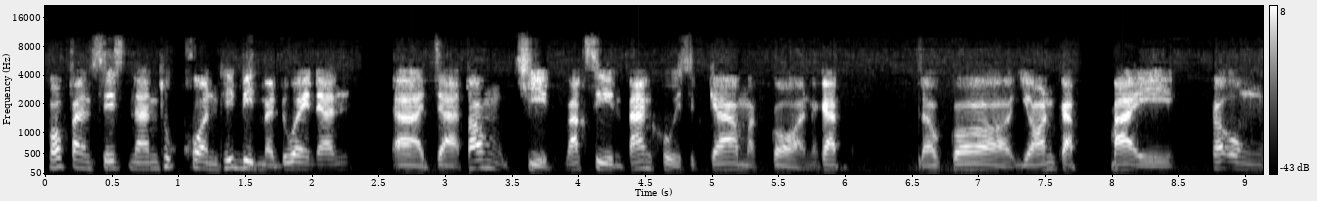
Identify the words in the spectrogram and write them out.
โพอฟรานซิสนั้นทุกคนที่บินมาด้วยนั้นจะต้องฉีดวัคซีนต้านโควิด -19 มาก่อนนะครับ แล้วก็ย้อนกลับไปพระองค์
